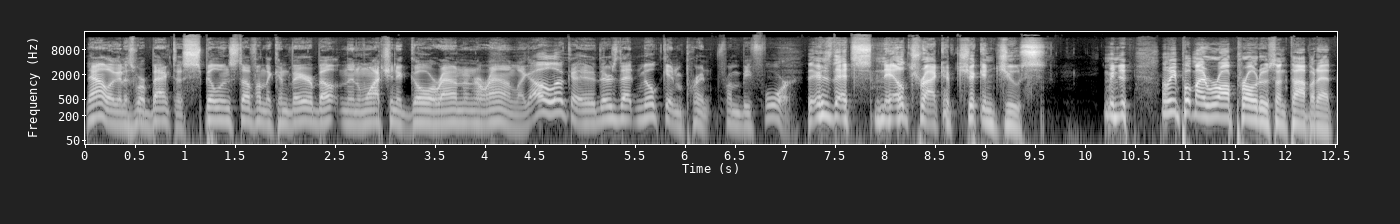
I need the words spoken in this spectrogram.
Now look at us. We're back to spilling stuff on the conveyor belt and then watching it go around and around. Like, oh look, uh, there's that milk imprint from before. There's that snail track of chicken juice. I mean, let me put my raw produce on top of that.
